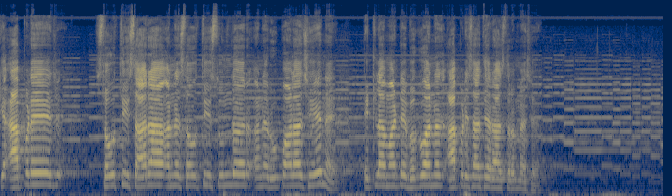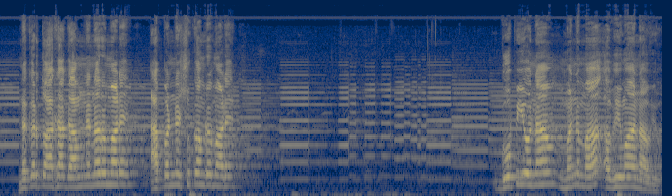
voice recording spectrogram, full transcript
કે આપણે જ સૌથી સારા અને સૌથી સુંદર અને રૂપાળા છીએ ને, એટલા માટે ભગવાન જ આપણી સાથે રાસ રમે છે. નકર તો આખા ગામને ન રમાડે, આપણને શું કામ રમાડે? ગોપીઓના મનમાં અભિમાન આવ્યું.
